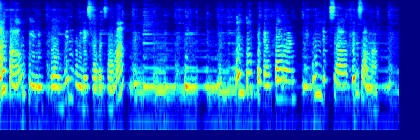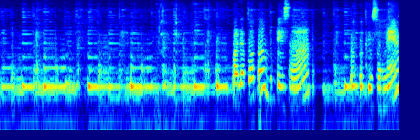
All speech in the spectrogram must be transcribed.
Atau pilih login BUM Desa bersama untuk pendaftaran BUM Desa bersama. Desa untuk username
